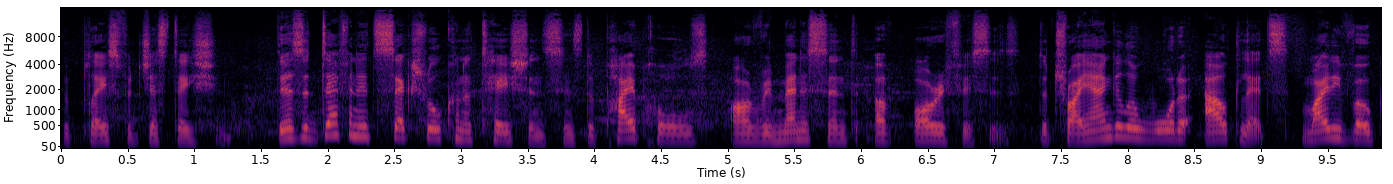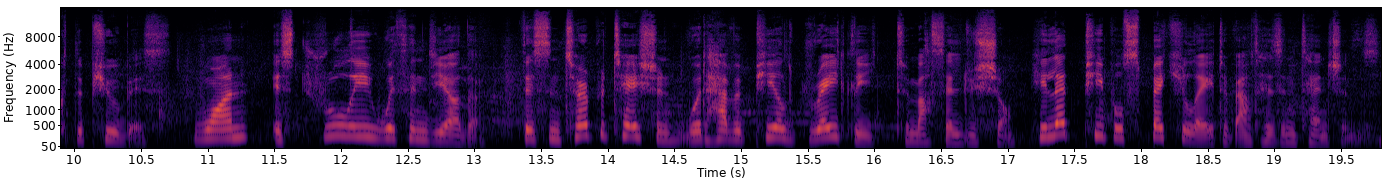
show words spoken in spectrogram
the place for gestation. There's a definite sexual connotation since the pipe holes are reminiscent of orifices. The triangular water outlets might evoke the pubis. One is truly within the other. This interpretation would have appealed greatly to Marcel Duchamp. He let people speculate about his intentions.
